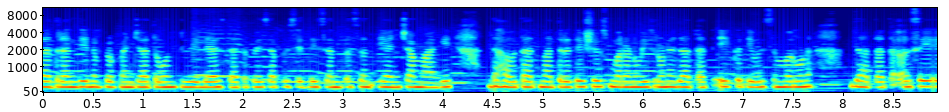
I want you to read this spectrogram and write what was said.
रात्रंदिन प्रपंचात गुंतलेले असतात. पैसा प्रसिद्धी संत संत यांच्या मागे धावतात. मात्र ते शिवस्मरण विसरून जातात. एक दिवस मरून जातात. असे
